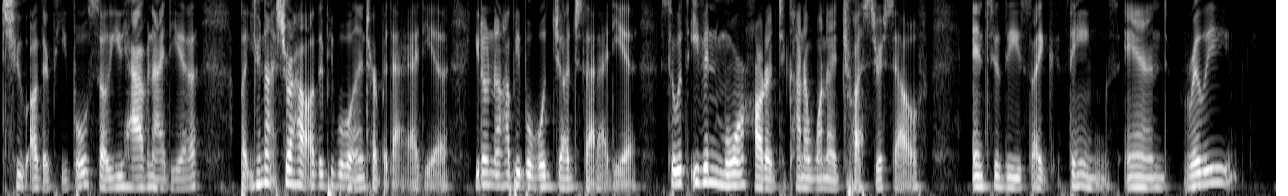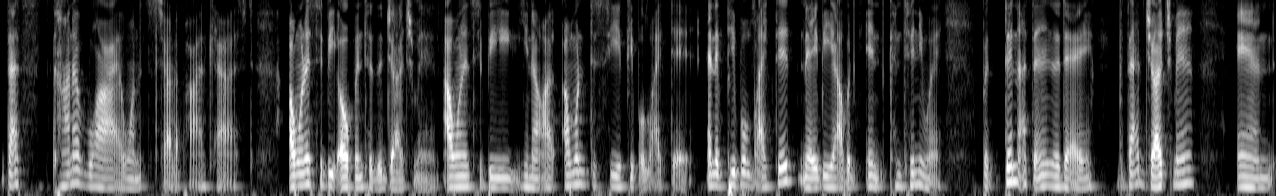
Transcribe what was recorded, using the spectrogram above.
to other people. So you have an idea, but you're not sure how other people will interpret that idea. You don't know how people will judge that idea. So it's even more harder to kind of want to trust yourself into these like things. And really, that's kind of why I wanted to start a podcast. I wanted to be open to the judgment. I wanted to be, you know, I, I wanted to see if people liked it. And if people liked it, maybe I would in, continue it. But then at the end of the day, with that judgment, and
